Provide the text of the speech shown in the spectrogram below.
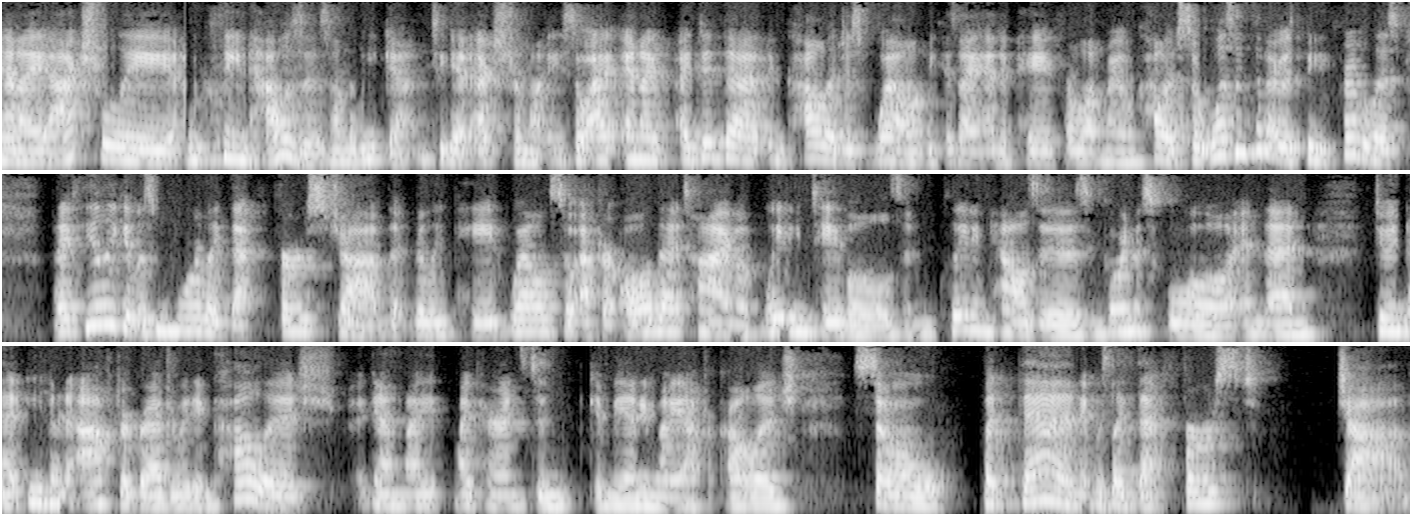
And I actually would clean houses on the weekend to get extra money. So I, and I, I did that in college as well because I had to pay for a lot of my own college. So it wasn't that I was being frivolous, but I feel like it was more like that first job that really paid well. So after all that time of waiting tables and cleaning houses and going to school and then doing that even after graduating college. Again, my my parents didn't give me any money after college. So, but then it was like that first job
